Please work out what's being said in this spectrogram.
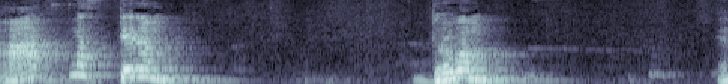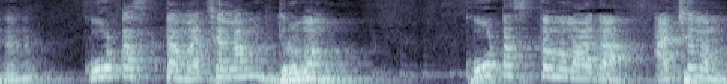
ఆత్మస్థిరం ధ్రువం. ఏనన్నా? కూటస్థమచలం ధ్రువం. కూటస్థములాగా అచలం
